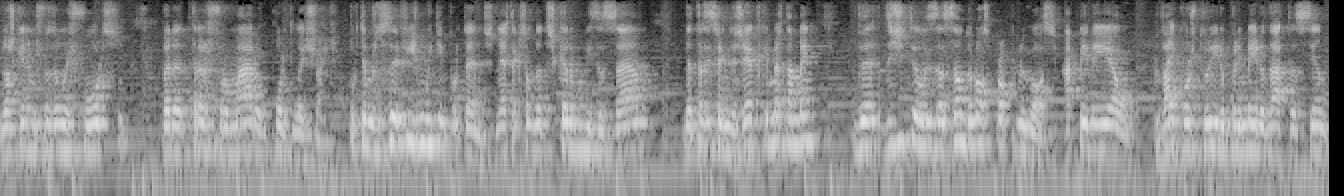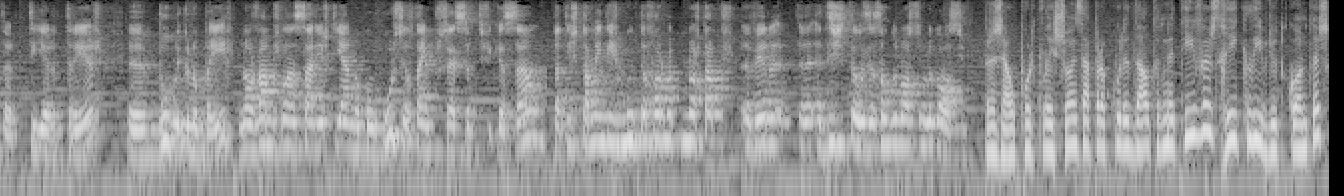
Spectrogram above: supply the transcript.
nós queremos fazer um esforço para transformar o Porto de Leixões. Porque temos desafios muito importantes nesta questão da descarbonização, da transição energética, mas também da digitalização do nosso próprio negócio. A PDL vai construir o primeiro data center Tier 3 eh, público no país. Nós vamos lançar este ano o concurso, ele está em processo de certificação. Portanto, isto também diz muito da forma como nós estamos a ver a, a digitalização do nosso negócio. Para já, o Porto de Leixões à procura de alternativas de reequilíbrio de contas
